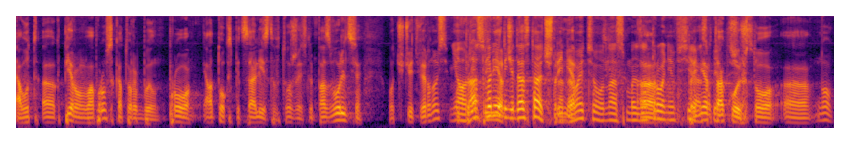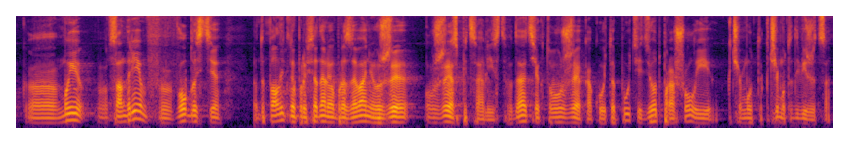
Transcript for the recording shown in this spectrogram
А вот э, к первому вопросу, который был, про отток специалистов тоже, если позволите, вот чуть-чуть вернусь. Не, вот у нас пример, времени достаточно. Пример. Давайте у нас мы затронем все Пример такой, сейчас. что э, ну, э, мы с Андреем в, в области дополнительного профессионального образования уже, уже специалистов, да, те, кто уже какой-то путь идет, прошел и к чему-то к чему движется.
